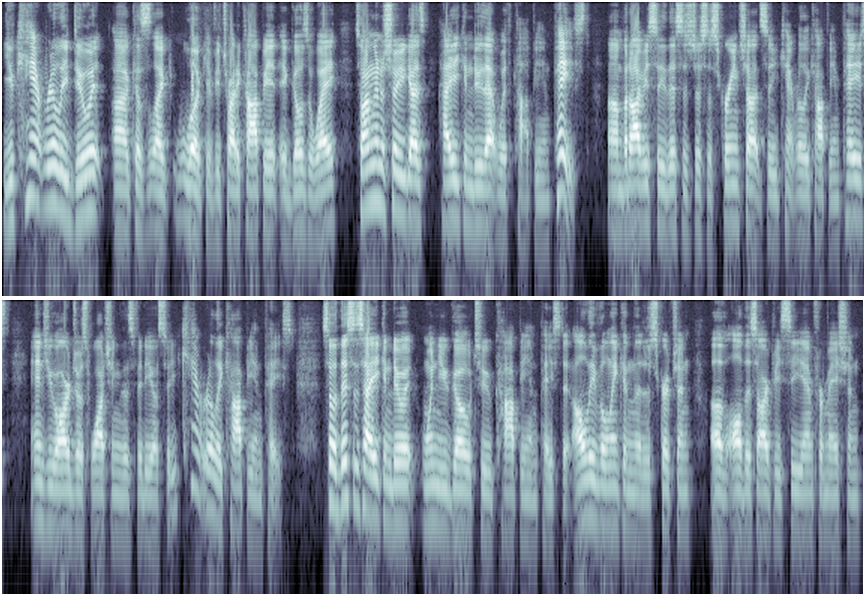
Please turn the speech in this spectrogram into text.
You can't really do it because, uh, like, look, if you try to copy it, it goes away. So I'm going to show you guys how you can do that with copy and paste. Um, but obviously, this is just a screenshot, so you can't really copy and paste and you are just watching this video so you can't really copy and paste. So this is how you can do it when you go to copy and paste it. I'll leave a link in the description of all this RPC information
